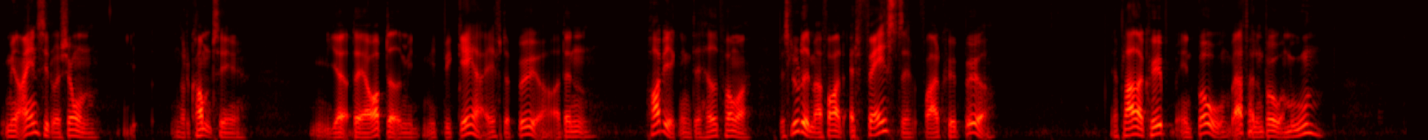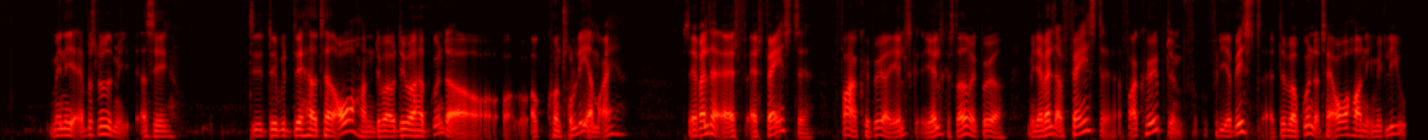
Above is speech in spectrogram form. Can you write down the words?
I min egen situation, når det kom til, ja, da jeg opdagede mit, mit begær efter bøger, og den påvirkning, det havde på mig, besluttede jeg mig for at, at faste fra at købe bøger. Jeg plejede at købe en bog, i hvert fald en bog om ugen. Men jeg besluttede mig, altså, det, det, det havde taget overhånd. Det var, det var begyndt at, at, at kontrollere mig. Så jeg valgte at, at faste fra at købe bøger. Jeg elsker, jeg elsker stadigvæk bøger. Men jeg valgte at faste fra at købe dem, fordi jeg vidste, at det var begyndt at tage overhånd i mit liv.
